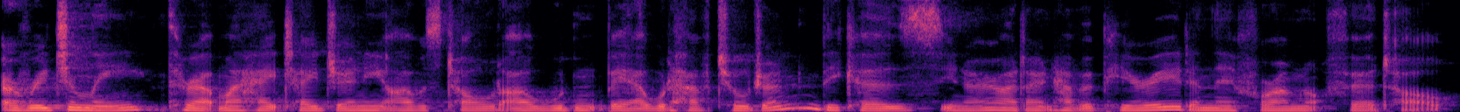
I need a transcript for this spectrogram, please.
originally throughout my HA journey, I was told I wouldn't be able to have children because, you know, I don't have a period and therefore I'm not fertile.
